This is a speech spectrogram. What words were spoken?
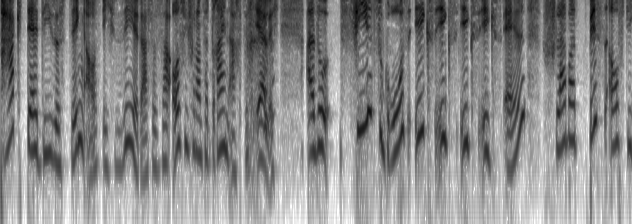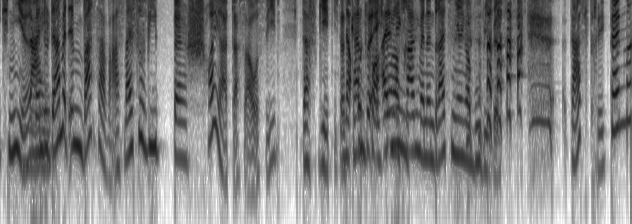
Packt der dieses Ding aus? Ich sehe das. Es sah aus wie von 1983, ehrlich. Also viel zu groß, XXXXL, schlabbert bis auf die Knie. Nein. Wenn du damit im Wasser warst, weißt du, wie bescheuert das aussieht? Das geht nicht. Das Na, kannst du echt nur noch Dingen- tragen, wenn du ein 13-jähriger Bubi bist. Das trägt dein Mann?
